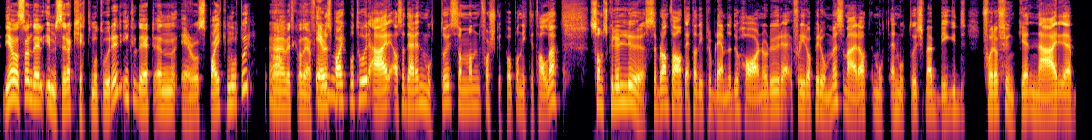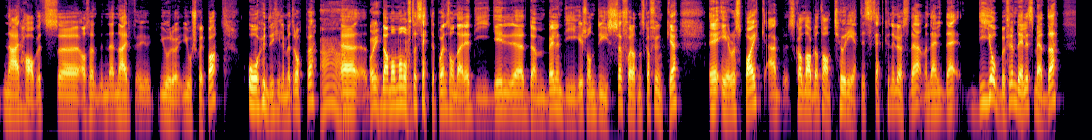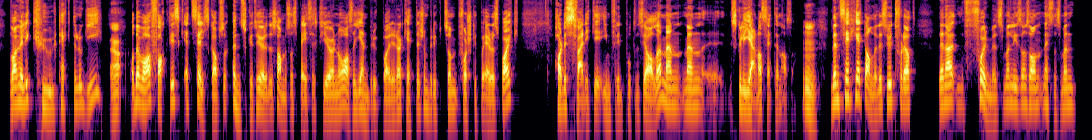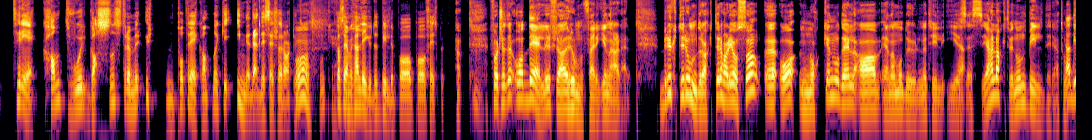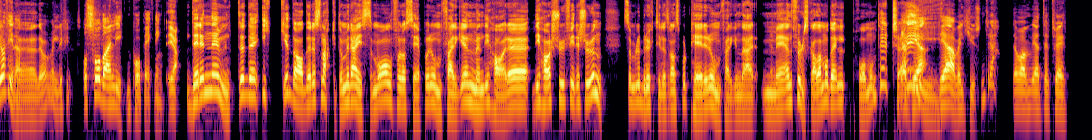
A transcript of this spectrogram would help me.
De har også en del ymse rakettmotorer, inkludert en Aerospike-motor. Jeg vet ikke hva det er for. Aerospike-motor er, altså er en motor som man forsket på på 90-tallet, som skulle løse annet et av de problemene du har når du flyr opp i rommet, som er at mot, en motor som er bygd for å funke nær, eh, nær havets eh, Altså nær eh, jord, jordskorpa, og 100 km oppe. Ah, Eh, da må man ofte sette på en sånn der diger eh, dumbbell, en diger sånn dyse, for at den skal funke. Eh, Aerospike er, skal da blant annet teoretisk sett kunne løse det, men det er, det, de jobber fremdeles med det. Det var en veldig kul teknologi. Ja. Og det var faktisk et selskap som ønsket å gjøre det samme som SpaceX gjør nå, altså gjenbrukbare raketter som, brukt, som forsket på Aerospike. Har dessverre ikke innfridd potensialet, men, men eh, skulle gjerne ha sett den, altså. Mm. Den ser helt annerledes ut, fordi at den er formet som en liksom sånn, nesten som en trekant hvor gassen strømmer utenpå trekanten og ikke inni. Det, det ser så rart ut. Oh, okay. Skal se om vi kan legge ut et bilde på, på Facebook. Fortsetter, og deler fra romfergen er der. Brukte romdrakter har de også, eh, og nok en modell av en av modulene til ISS. Jeg har lagt ved noen bilder jeg tok. Ja, de var fine. Eh, Det var veldig fint. Og så da en liten påpekning. Ja, Dere nevnte det ikke da dere snakket om reisemål for å se på romfergen, men de har, eh, de har 747-en, som ble brukt til å transportere romfergen der, med en fullskala modell påmontert. Ja, det, Hei! Det er vel Houston, tror jeg. Det, var, jeg, tror jeg.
